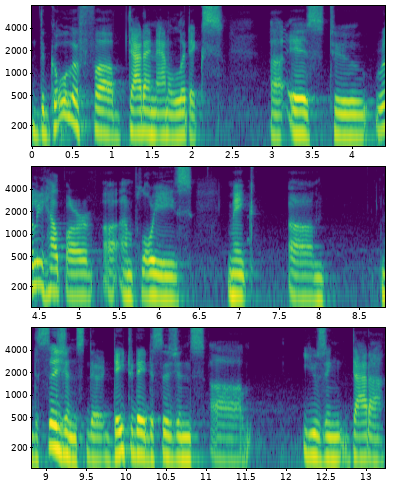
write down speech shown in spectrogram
The goal of data and analytics is to really help our employees make um, decisions, their day-to-day decisions, using data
